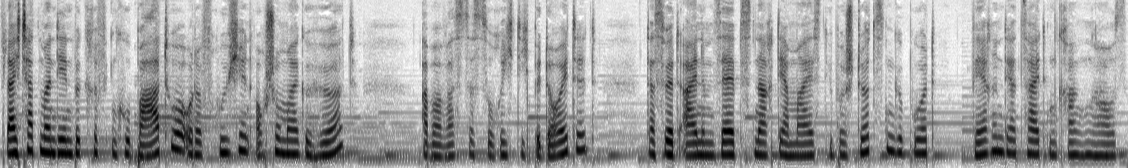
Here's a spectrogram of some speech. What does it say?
Vielleicht hat man den Begriff Inkubator oder Frühchen auch schon mal gehört, aber was das so richtig bedeutet, das wird einem selbst nach der meist überstürzten Geburt während der Zeit im Krankenhaus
